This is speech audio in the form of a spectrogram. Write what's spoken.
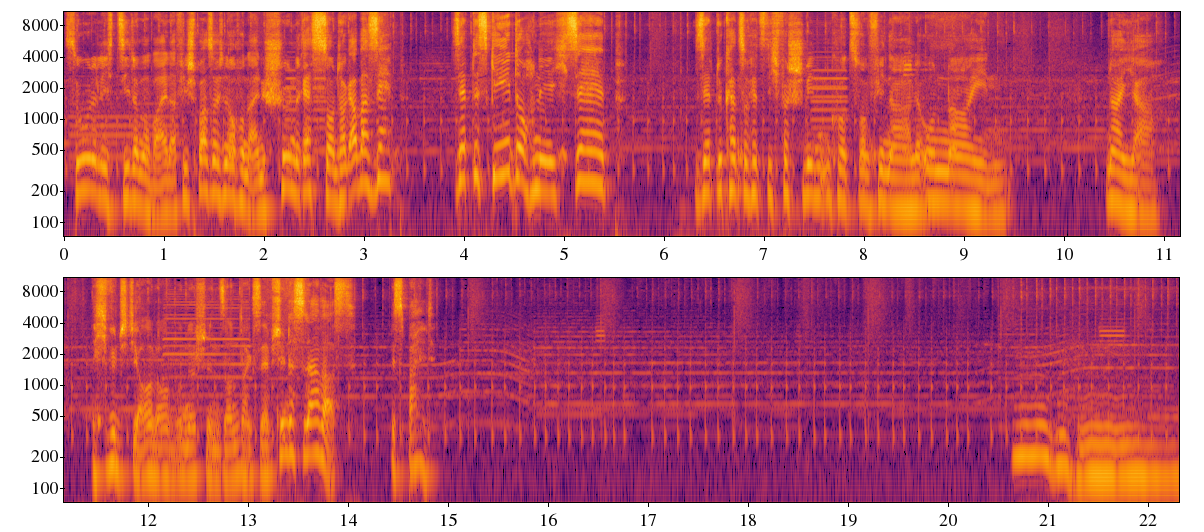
So, dann ich ziehe da mal weiter. Viel Spaß euch noch und einen schönen Restsonntag. Aber Sepp! Sepp, das geht doch nicht! Sepp! Sepp, du kannst doch jetzt nicht verschwinden kurz vorm Finale. Oh nein. Naja. Ich wünsche dir auch noch einen wunderschönen Sonntag, Sepp. Schön, dass du da warst. Bis bald. Mm,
